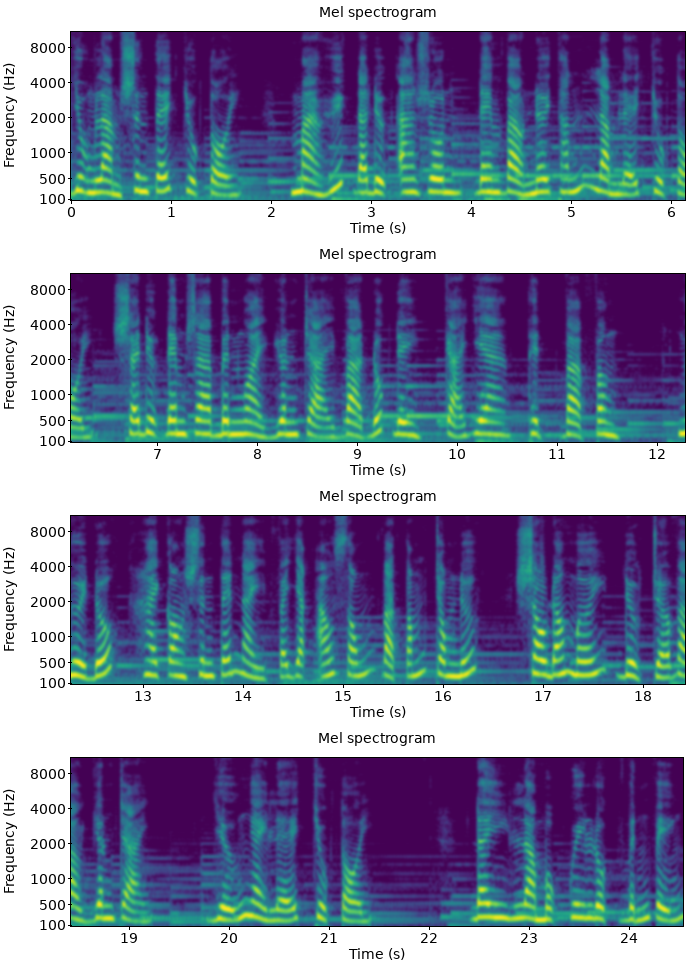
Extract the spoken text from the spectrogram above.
dùng làm sinh tế chuộc tội mà huyết đã được Aaron đem vào nơi thánh làm lễ chuộc tội sẽ được đem ra bên ngoài doanh trại và đốt đi cả da, thịt và phân. Người đốt hai con sinh tế này phải giặt áo sống và tắm trong nước, sau đó mới được trở vào doanh trại, giữ ngày lễ chuộc tội. Đây là một quy luật vĩnh viễn.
